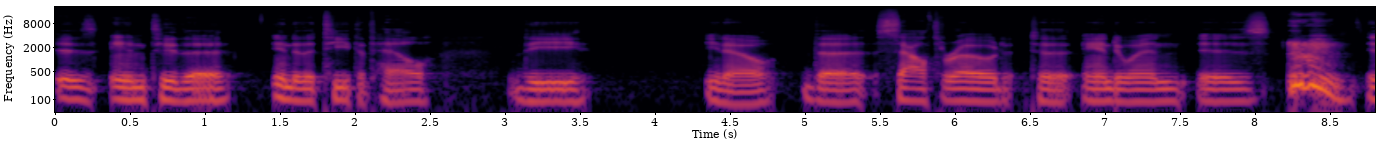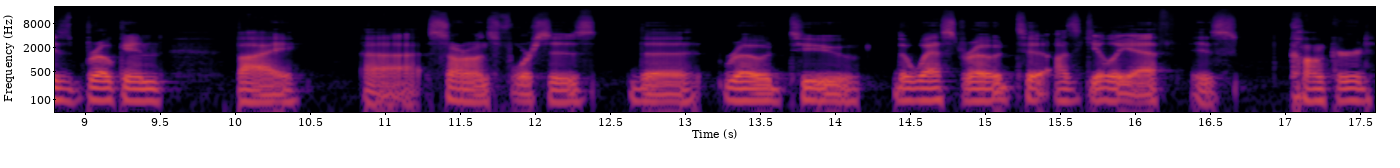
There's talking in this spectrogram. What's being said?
is into the into the teeth of hell. The you know the South Road to Anduin is is broken by uh, Sauron's forces. The road to the West Road to Osgiliath is conquered.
